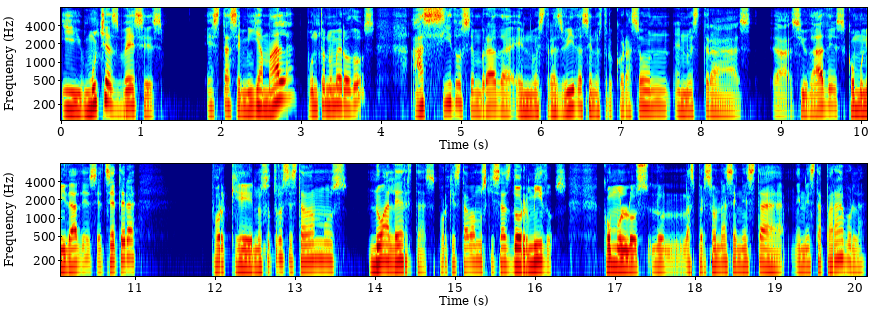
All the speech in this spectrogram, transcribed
Y muchas veces esta semilla mala, punto número dos, ha sido sembrada en nuestras vidas, en nuestro corazón, en nuestras uh, ciudades, comunidades, etcétera, porque nosotros estábamos no alertas, porque estábamos quizás dormidos, como los, lo, las personas en esta, en esta parábola.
